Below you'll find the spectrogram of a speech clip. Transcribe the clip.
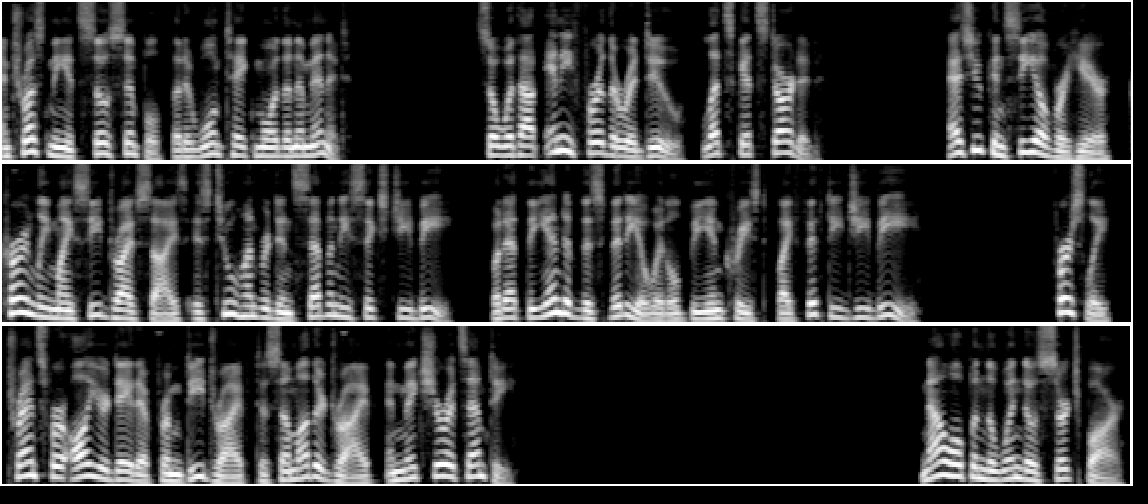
and trust me, it's so simple that it won't take more than a minute. So, without any further ado, let's get started. As you can see over here, currently my C drive size is 276 GB, but at the end of this video it'll be increased by 50 GB. Firstly, transfer all your data from D drive to some other drive and make sure it's empty. Now open the Windows search bar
